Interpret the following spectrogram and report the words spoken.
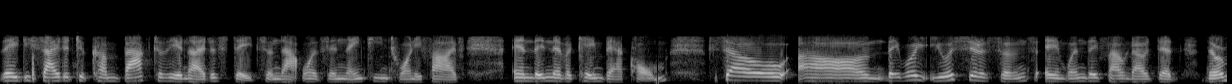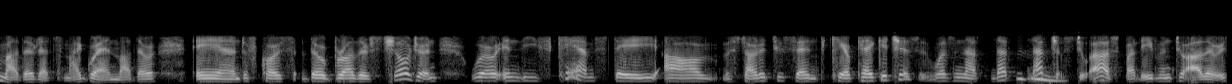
they decided to come back to the United States, and that was in 1925, and they never came back home. So um, they were U.S. citizens, and when they found out that their mother, that's my grandmother, and of course their brother's children were in these camps, they um, started to send care packages. It was not not mm-hmm. not just to us, but even to others,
